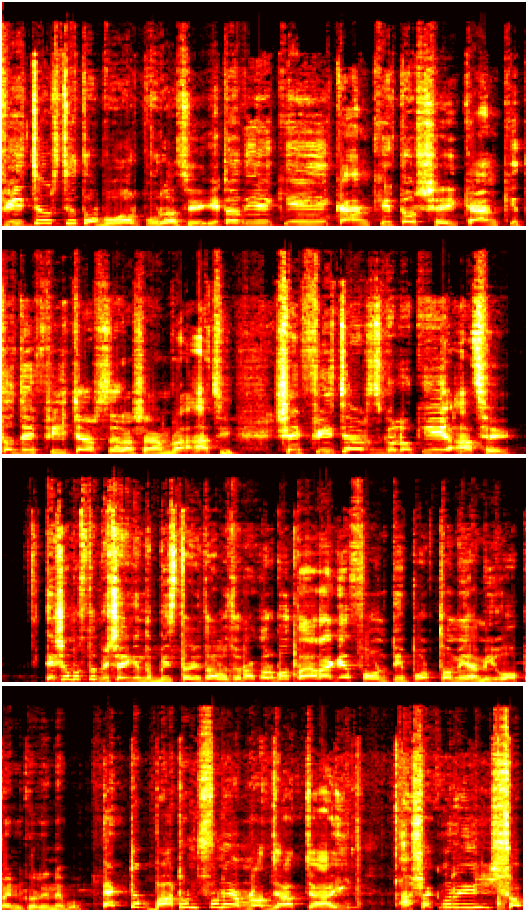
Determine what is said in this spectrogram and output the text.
ফিচার্সে তো ভরপুর আছে, এটা দিয়ে কি কাঙ্ক্ষিত, সেই কাঙ্ক্ষিত যে ফিচার্সের আশায় আমরা আছি, সেই ফিচার্সগুলো কি আছে? এই সমস্ত বিষয়ে কিন্তু বিস্তারিত আলোচনা করব। তার আগে ফোনটি প্রথমে আমি ওপেন করে নেব। একটা বাটন ফোনে আমরা যা চাই আশা করি সব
